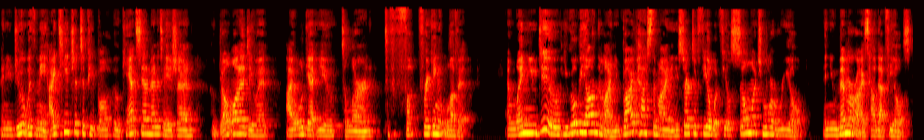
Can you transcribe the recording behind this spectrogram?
and you do it with me. I teach it to people who can't stand meditation, who don't want to do it. I will get you to learn to f- freaking love it. And when you do, you go beyond the mind, you bypass the mind and you start to feel what feels so much more real and you memorize how that feels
